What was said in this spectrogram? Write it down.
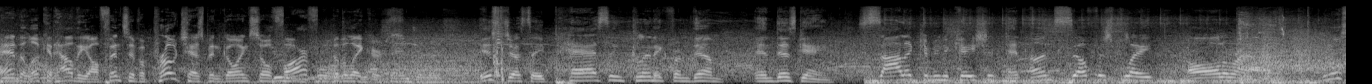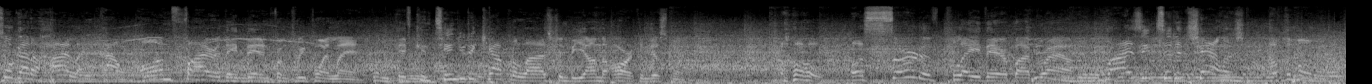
And a look at how the offensive approach has been going so far for the Lakers. It's just a passing clinic from them in this game. Solid communication and unselfish play all around. We also got to highlight how on fire they've been from three-point land. They've continued to capitalize from beyond the arc in this one. Oh, assertive play there by Brown, rising to the challenge of the moment.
